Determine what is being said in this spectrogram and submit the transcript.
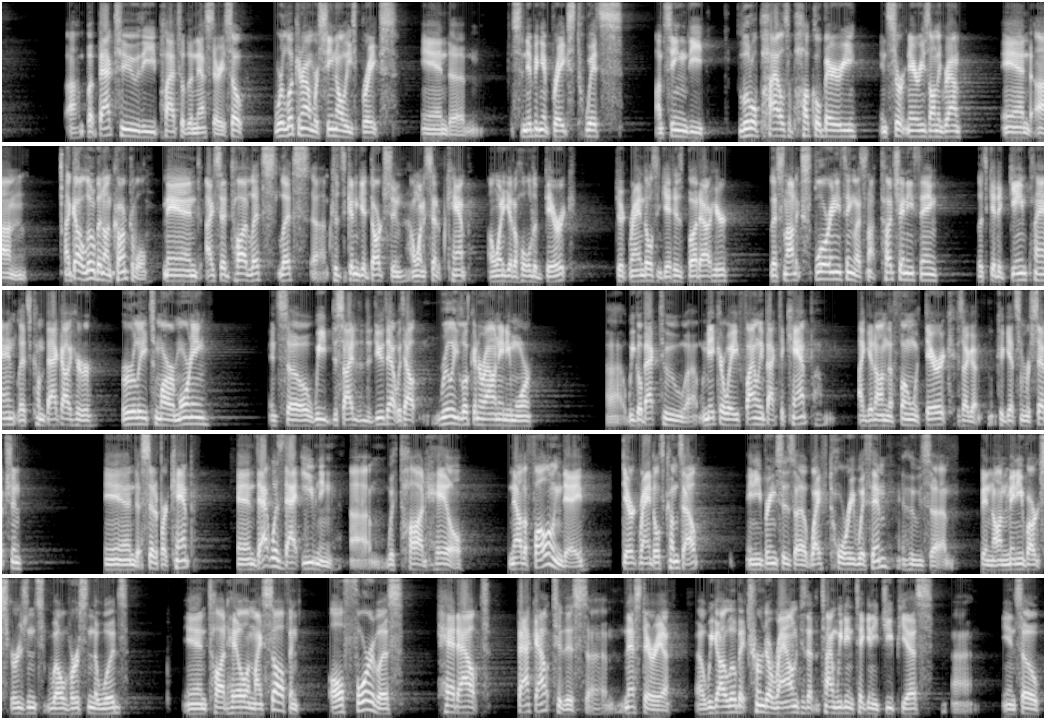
Uh, but back to the plateau of the nest area. So we're looking around, we're seeing all these breaks and um, significant breaks, twists. I'm seeing the little piles of huckleberry in certain areas on the ground. And um, I got a little bit uncomfortable. And I said, Todd, let's, let's, because uh, it's going to get dark soon. I want to set up camp. I want to get a hold of Derek, Derek Randles, and get his butt out here. Let's not explore anything. Let's not touch anything. Let's get a game plan. Let's come back out here early tomorrow morning. And so we decided to do that without really looking around anymore. Uh, we go back to, uh, we make our way finally back to camp. I get on the phone with Derek because I got, could get some reception and set up our camp. And that was that evening um, with Todd Hale. Now, the following day, Derek Randles comes out and he brings his uh, wife Tori with him, who's uh, been on many of our excursions, well versed in the woods, and Todd Hale and myself, and all four of us head out back out to this uh, nest area. Uh, we got a little bit turned around because at the time we didn't take any GPS, uh, and so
